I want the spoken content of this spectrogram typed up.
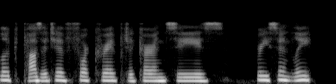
Look positive for cryptocurrencies. Recently,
